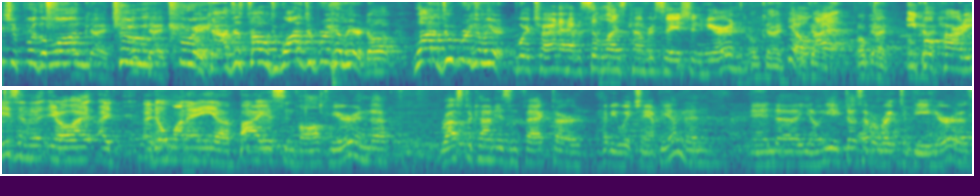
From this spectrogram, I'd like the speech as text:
beat you for the one, Okay, two, okay, three. Okay, I just told you. Why did you bring him here, dog? Why did you bring him here? We're trying to have a civilized conversation here, and Okay, you know, okay, I, okay, equal okay. parties, and uh, you know, I, I, I don't want any uh, bias involved here. And uh, Rastakhan is in fact our heavyweight champion, and and uh, you know, he does have a right to be here as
